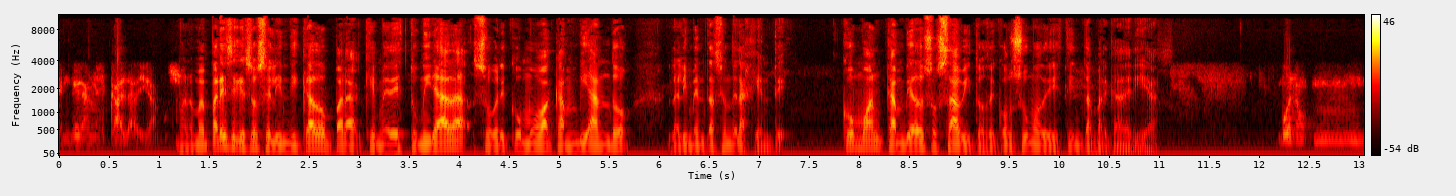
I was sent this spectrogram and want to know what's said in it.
en gran escala digamos. Bueno me parece que sos el indicado para que me des tu mirada sobre cómo va cambiando la alimentación de la gente ¿Cómo han cambiado esos hábitos de consumo de distintas mercaderías? Bueno, mm,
